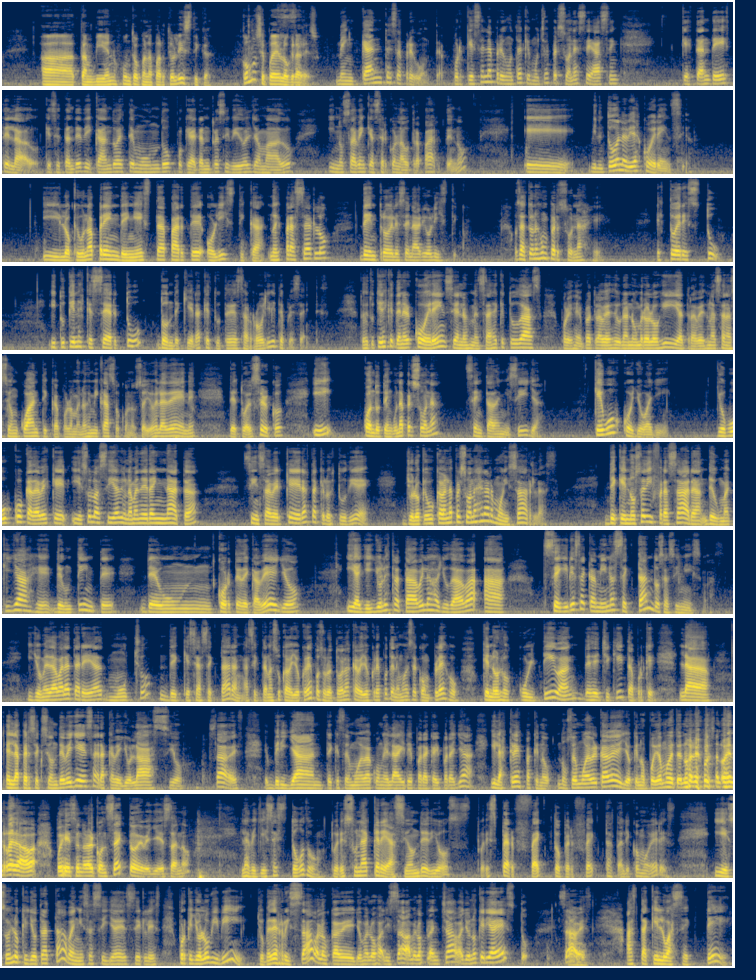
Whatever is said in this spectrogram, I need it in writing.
también junto con la parte holística? ¿Cómo se puede lograr eso? Me encanta esa pregunta, porque esa es la pregunta que muchas personas se hacen que están de este lado, que se están dedicando a este mundo porque han recibido el llamado y no saben qué hacer con la otra parte, ¿no? Eh, miren, todo en la vida es coherencia. Y lo que uno aprende en esta parte holística no es para hacerlo dentro del escenario holístico. O sea, esto no es un personaje, esto eres tú. Y tú tienes que ser tú donde quiera que tú te desarrolles y te presentes. Entonces tú tienes que tener coherencia en los mensajes que tú das, por ejemplo, a través de una numerología, a través de una sanación cuántica, por lo menos en mi caso, con los sellos del ADN, de todo el Circle, y cuando tengo una persona sentada en mi silla. ¿Qué busco yo allí? Yo busco cada vez que, y eso lo hacía de una manera innata, sin saber qué era hasta que lo estudié. Yo lo que buscaba en las personas era armonizarlas, de que no se disfrazaran de un maquillaje, de un tinte, de un corte de cabello, y allí yo les trataba y les ayudaba a seguir ese camino aceptándose a sí mismas. Y yo me daba la tarea mucho de que se aceptaran, aceptaran su cabello crespo, sobre todo las cabellos crespos tenemos ese complejo, que nos los cultivan desde chiquita, porque la, en la percepción de belleza era cabello lacio, ¿sabes? Brillante, que se mueva con el aire para acá y para allá. Y las crespas, que no, no se mueve el cabello, que no podíamos meternos porque se nos enredaba, pues eso no era el concepto de belleza, ¿no? La belleza es todo, tú eres una creación de Dios eres perfecto, perfecta, tal y como eres. Y eso es lo que yo trataba en esa silla de decirles, porque yo lo viví, yo me desrizaba los cabellos, me los alisaba, me los planchaba, yo no quería esto, ¿sabes? Hasta que lo acepté.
